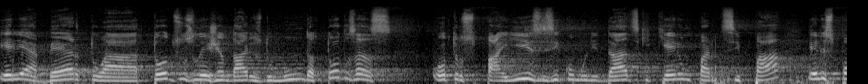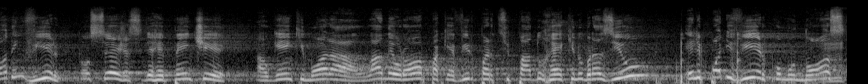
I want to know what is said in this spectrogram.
ele é aberto a todos os legendários do mundo, a todas as outros países e comunidades que queiram participar, eles podem vir. Ou seja, se de repente alguém que mora lá na Europa quer vir participar do REC no Brasil, ele pode vir, como nós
